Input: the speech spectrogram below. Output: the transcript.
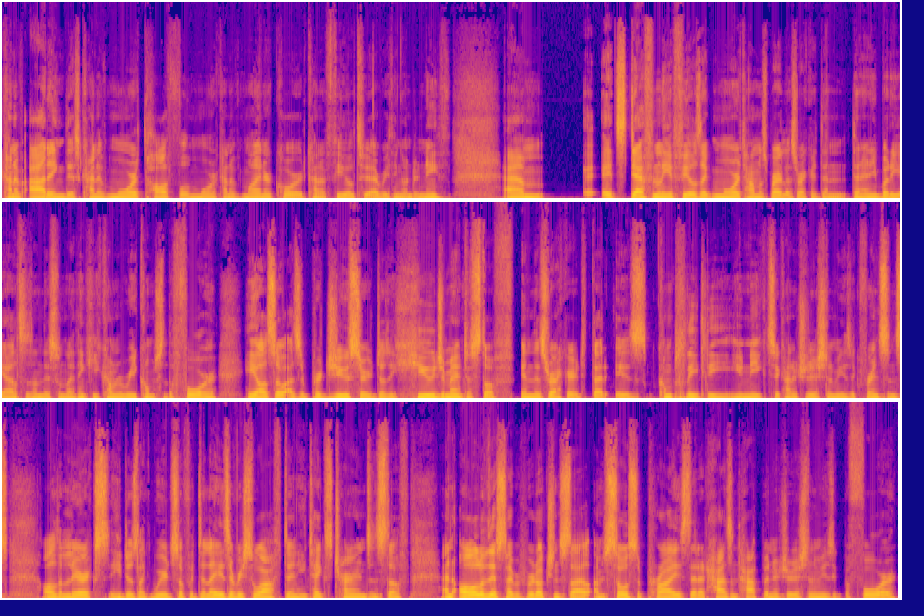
kind of adding this kind of more thoughtful more kind of minor chord kind of feel to everything underneath. Um it's definitely it feels like more Thomas Bartlett's record than than anybody else's on this one. I think he kind of recomes to the fore. He also, as a producer, does a huge amount of stuff in this record that is completely unique to kind of traditional music. For instance, all the lyrics he does like weird stuff with delays every so often. He takes turns and stuff, and all of this type of production style. I'm so surprised that it hasn't happened in traditional music before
